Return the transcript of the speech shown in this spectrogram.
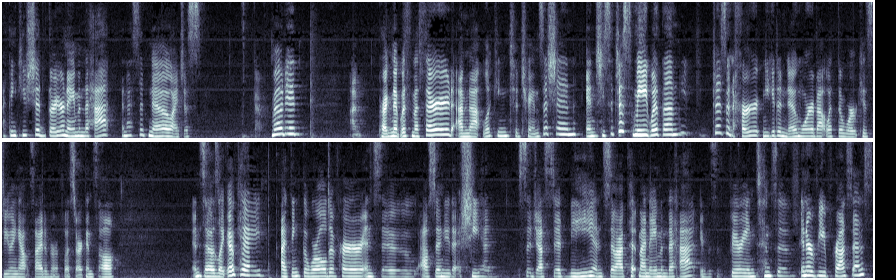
I think you should throw your name in the hat. And I said, No, I just got promoted. Pregnant with my third. I'm not looking to transition. And she said, Just meet with them. It doesn't hurt. You get to know more about what the work is doing outside of Northwest Arkansas. And so I was like, okay, I think the world of her. And so also knew that she had suggested me. And so I put my name in the hat. It was a very intensive interview process,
